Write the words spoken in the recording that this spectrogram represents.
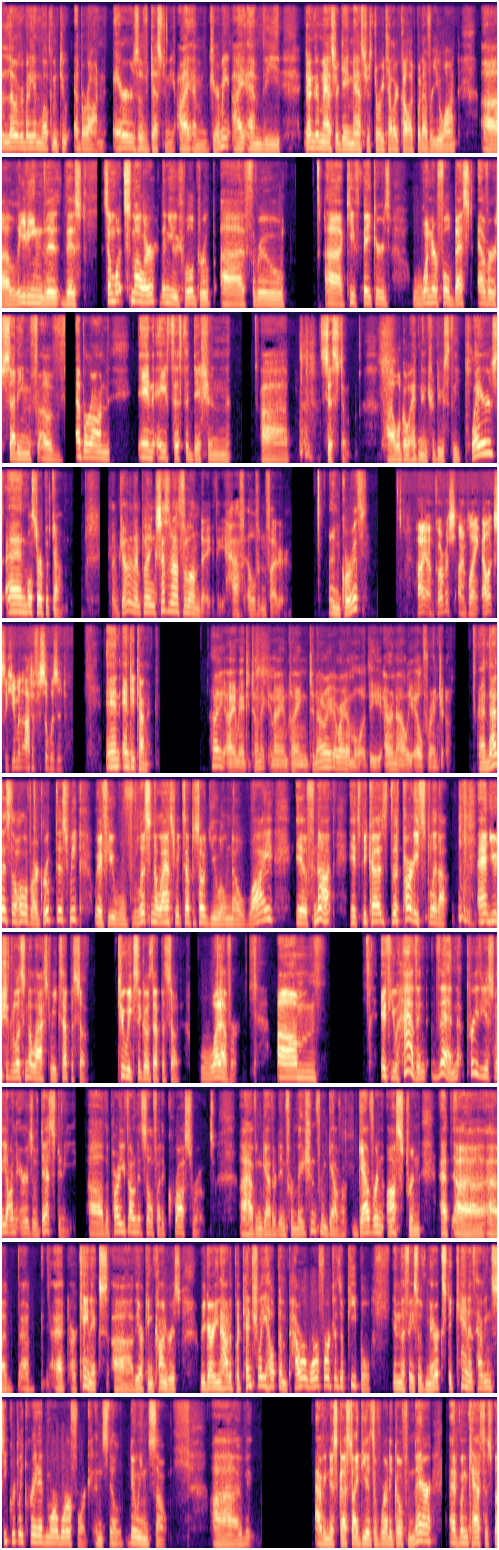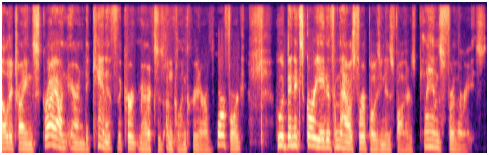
Hello, everybody, and welcome to Eberron, Heirs of Destiny. I am Jeremy. I am the Dungeon Master, Game Master, Storyteller, call it whatever you want, uh, leading the this somewhat smaller than usual group uh, through uh, Keith Baker's wonderful best ever setting of Eberron in a fifth edition uh, system. Uh, we'll go ahead and introduce the players, and we'll start with John. I'm John, and I'm playing Sethanath Valonde, the half-elven fighter. And Korvys, Hi, I'm Korvys. I'm playing Alex, the human artificer wizard. and Antitonic. Hi, I am Antitonic, and I am playing Tenari Arayamor, the Aranali Elf Ranger. And that is the whole of our group this week. If you've listened to last week's episode, you will know why. If not, it's because the party split up. And you should listen to last week's episode, two weeks ago's episode, whatever. Um, if you haven't, then previously on Heirs of Destiny, uh, the party found itself at a crossroads, uh, having gathered information from Gavr- Gavrin Ostrin at uh, uh, uh, at Arcanix, uh, the Arcane Congress, regarding how to potentially help empower Warforged as a people in the face of Merrix d'Cannith having secretly created more Warforged and still doing so. Uh, having discussed ideas of where to go from there, Edwin cast a spell to try and scry on Aaron d'Cannith, the current Merrix's uncle and creator of Warforged, who had been excoriated from the house for opposing his father's plans for the race.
